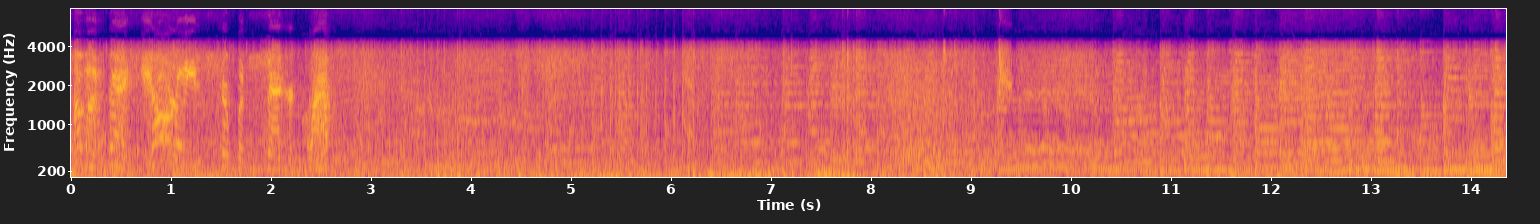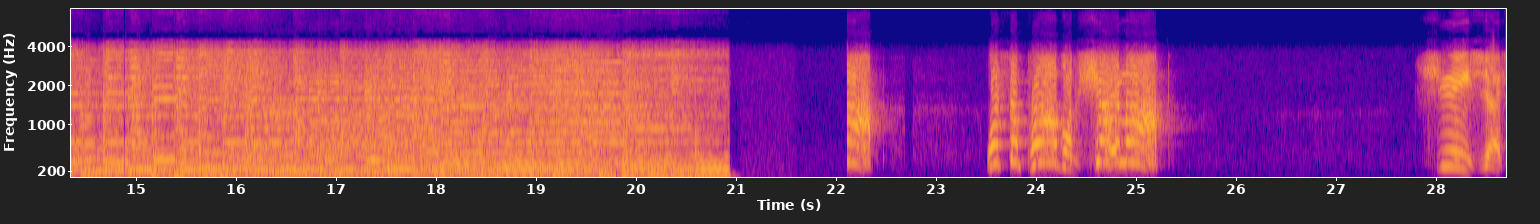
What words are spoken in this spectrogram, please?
How about that, Charlie, stupid sack of crap? Problem? Shut him up. Jesus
